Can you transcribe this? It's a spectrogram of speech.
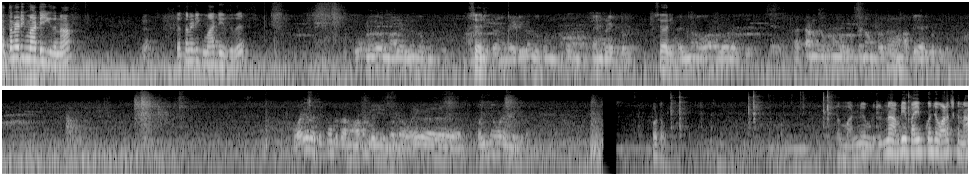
எத்தனை அடிக்கு மாட்டிக்குதுண்ணா எத்தனை அடிக்கு மாட்டி இருக்குது தூக்குனது ஒரு நாலு அடி தான் தூக்கணும். சரி. சரி. ஒயரை சிக்க விட்டுருக்காங்க ஆட்டம் தெரியுது பார்த்தா. ஒயரை கொஞ்சம் கூட தெரியல. போட்டோம். மண்ணு பிடிச்சிக்கணும் அப்படியே பைப் கொஞ்சம் வளைச்சிக்கண்ணா.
